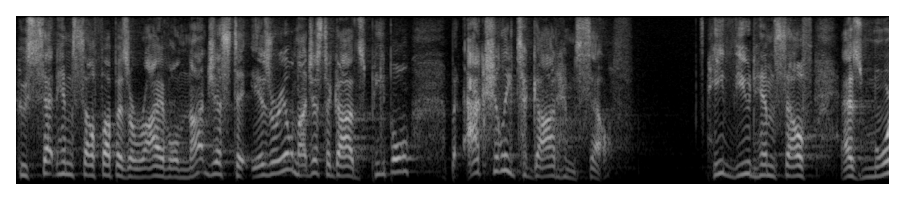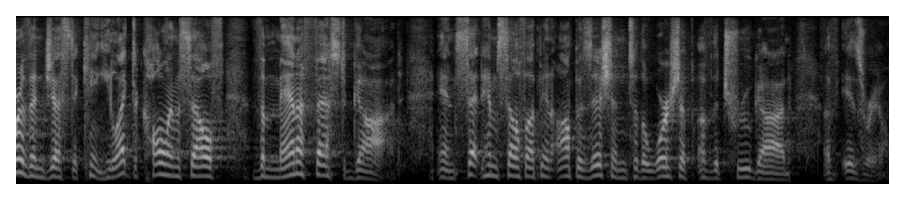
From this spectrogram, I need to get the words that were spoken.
who set himself up as a rival not just to Israel, not just to God's people, but actually to God himself. He viewed himself as more than just a king. He liked to call himself the manifest God and set himself up in opposition to the worship of the true God of Israel.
